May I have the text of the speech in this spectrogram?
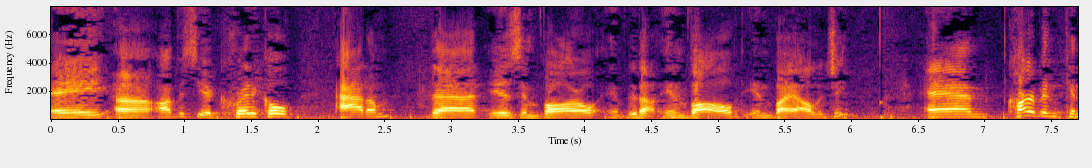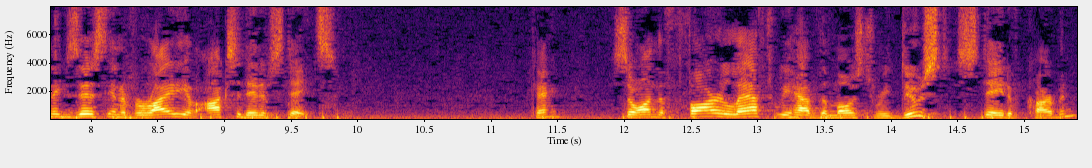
a, uh, obviously a critical atom that is involved, involved in biology. And carbon can exist in a variety of oxidative states. Okay? So on the far left, we have the most reduced state of carbon.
